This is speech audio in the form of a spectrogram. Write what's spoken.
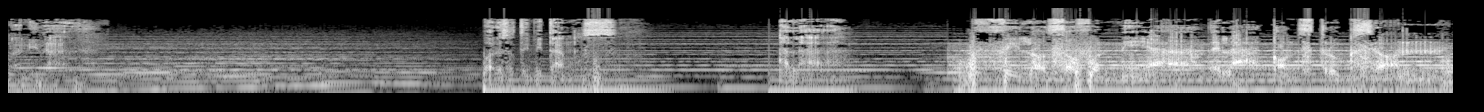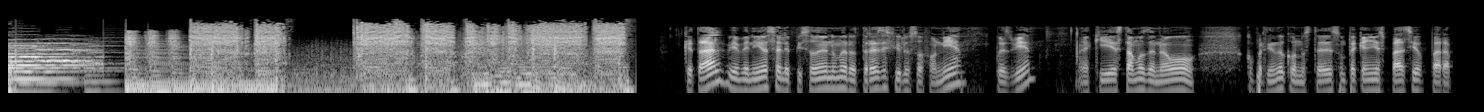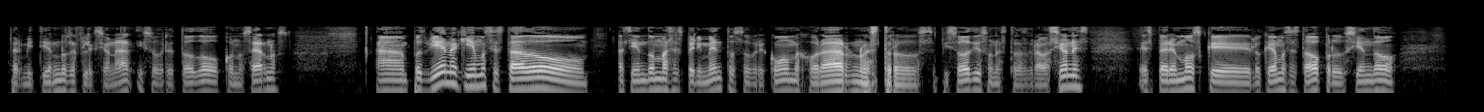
tal? Bienvenidos al episodio número 3 de Filosofonía. Pues bien, aquí estamos de nuevo compartiendo con ustedes un pequeño espacio para permitirnos reflexionar y sobre todo conocernos. Ah, pues bien, aquí hemos estado haciendo más experimentos sobre cómo mejorar nuestros episodios o nuestras grabaciones. Esperemos que lo que hemos estado produciendo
